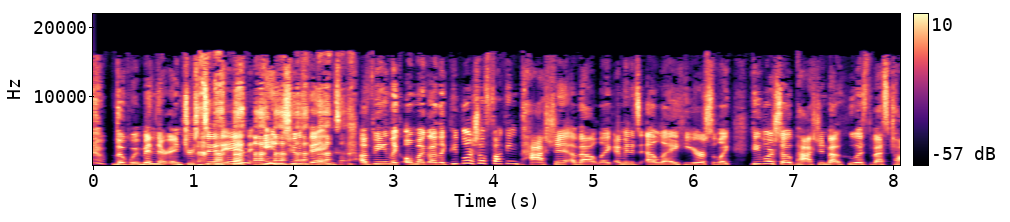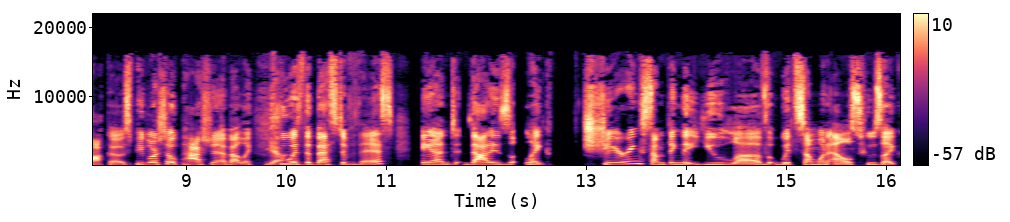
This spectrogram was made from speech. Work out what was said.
the women they're interested in into things of being like, oh my God, like people are so fucking passionate about like, I mean, it's LA here. So like people are so passionate about who has the best tacos. People are so passionate about like yeah. who has the best of this. And that is like sharing something that you love with someone else who's like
